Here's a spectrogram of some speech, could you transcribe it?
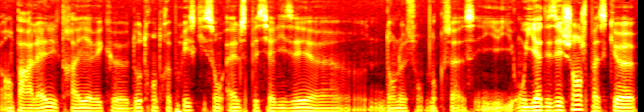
en parallèle, ils travaillent avec d'autres entreprises qui sont, elles, spécialisées dans le son. Donc, il y a des échanges parce que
